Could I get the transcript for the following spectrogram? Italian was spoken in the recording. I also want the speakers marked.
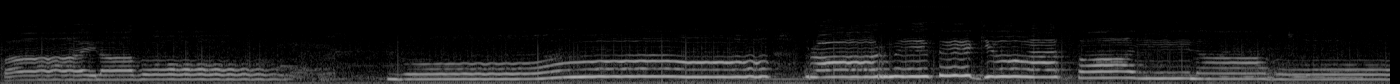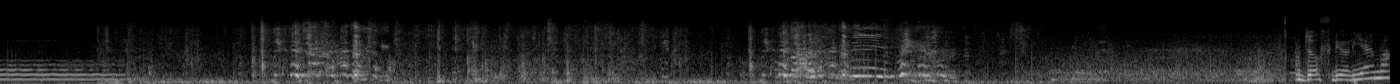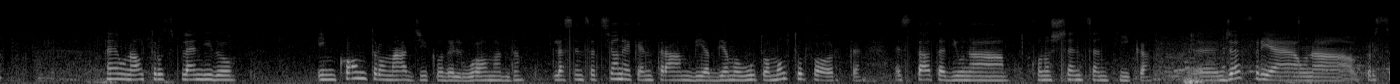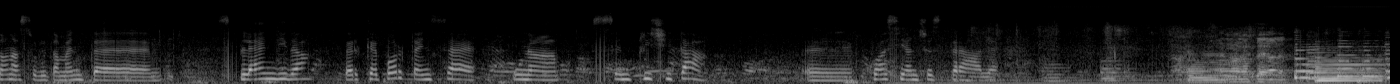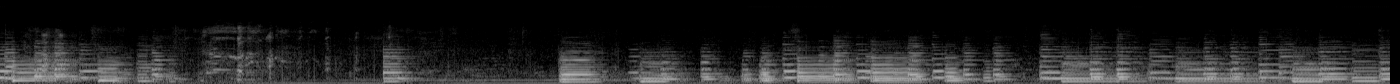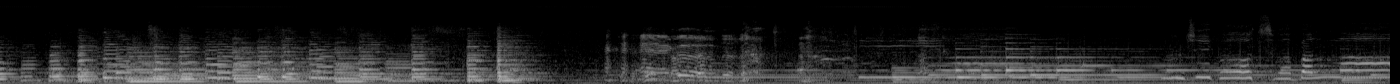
Speaker 1: fai la voce. Dormi e fai la voce. Gioffrio Riema è un altro splendido incontro magico del WOMAD. La sensazione che entrambi abbiamo avuto molto forte è stata di una conoscenza antica. Eh, Geoffrey è una persona assolutamente splendida perché porta in sé una semplicità eh, quasi ancestrale.
Speaker 2: swabala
